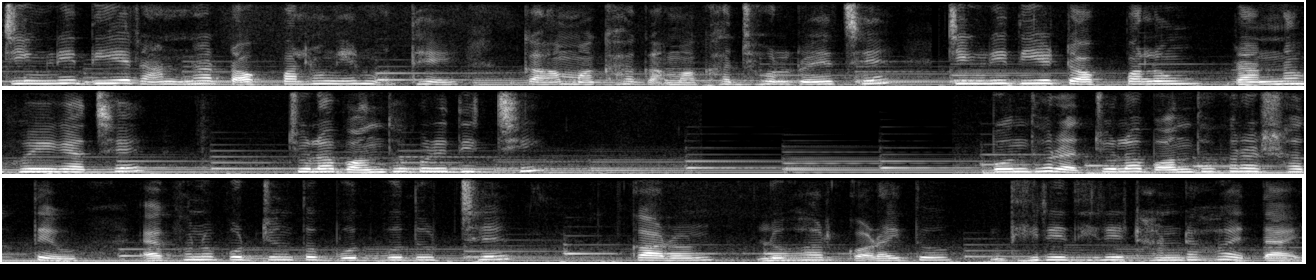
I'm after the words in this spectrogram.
চিংড়ি দিয়ে রান্না টক পালংয়ের মধ্যে গা মাখা গা মাখা ঝোল রয়েছে। চিংড়ি দিয়ে টক পালং রান্না হয়ে গেছে। চুলা বন্ধ করে দিচ্ছি। বন্ধুরা, চুলা বন্ধ করা সত্ত্বেও এখনও পর্যন্ত বুদবুদ উঠছে, কারণ লোহার কড়াই তো ধীরে ধীরে ঠান্ডা হয় তাই।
